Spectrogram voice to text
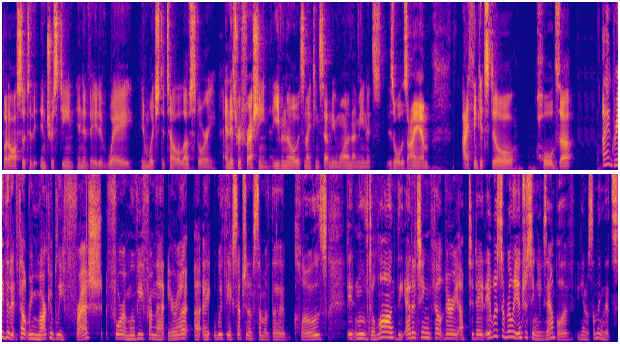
but also to the interesting, innovative way in which to tell a love story. And it's refreshing, even though it's 1971. I mean, it's as old as I am. I think it still holds up. I agree that it felt remarkably fresh for a movie from that era, uh, with the exception of some of the clothes. It moved along. The editing felt very up to date. It was a really interesting example of, you know, something that's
